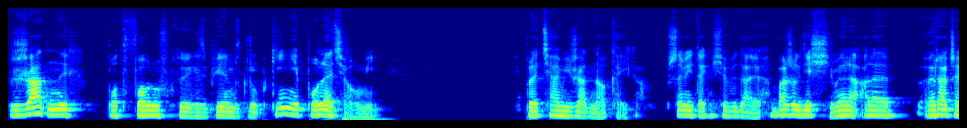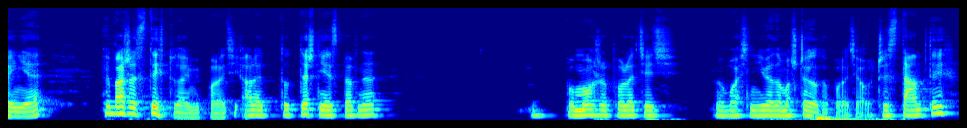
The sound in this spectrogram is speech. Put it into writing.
żadnych potworów, których zbiłem z grupki, nie poleciał mi. Nie poleciała mi żadna okejka. Przynajmniej tak mi się wydaje. Chyba, że gdzieś się mylę, ale raczej nie. Chyba, że z tych tutaj mi poleci, ale to też nie jest pewne, bo może polecieć, no właśnie nie wiadomo z czego to poleciało. Czy z tamtych,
